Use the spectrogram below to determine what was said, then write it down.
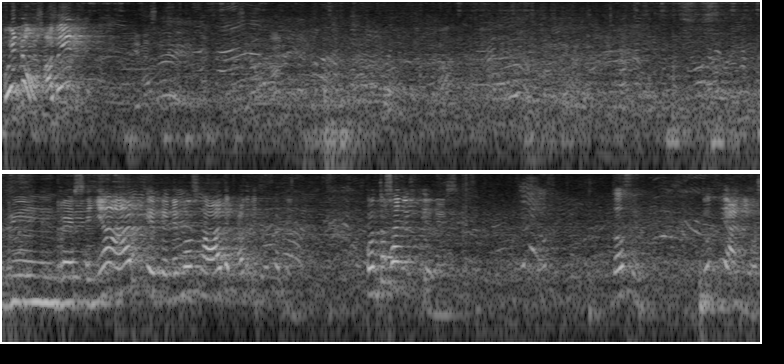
Bueno, a ver, Mm, reseñar que tenemos a Adri. Adri. ¿Cuántos años tienes? 12. 12 años.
